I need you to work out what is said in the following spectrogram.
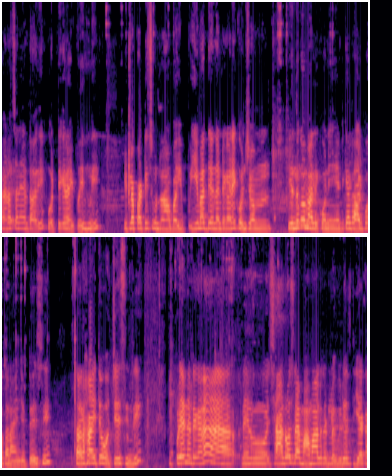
కనసనే ఉంటుంది ఒట్టిగా అయిపోయింది. ఇట్లా పట్టించుకుంటున్నాను అబ్బాయి ఈ మధ్య ఏంటంటే కానీ కొంచెం ఎందుకో మళ్ళీ కొన్ని ఎంటికలు అని చెప్పేసి సలహా అయితే వచ్చేసింది. ఇప్పుడు ఏంటంటే కానీ నేను చాలా రోజుల మామ ఆలుగడ్డలో వీడియోలు తీయక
